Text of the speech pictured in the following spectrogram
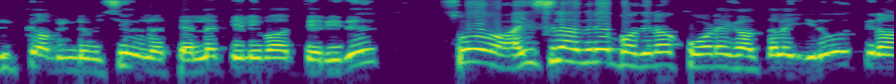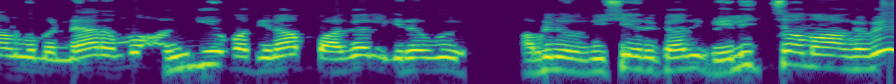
இருக்கு அப்படின்ற விஷயம் இதுல தெள்ள தெளிவா தெரியுது. ஸோ ஐஸ்லாந்துலேயே பார்த்தீங்கன்னா கோடை காலத்துல இருபத்தி நான்கு மணி நேரமும் அங்கேயும் பார்த்தீங்கன்னா பகல் இரவு அப்படின்னு ஒரு விஷயம் இருக்காது. வெளிச்சமாகவே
